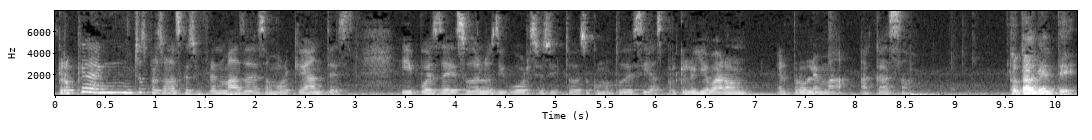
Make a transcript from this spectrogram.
Creo que hay muchas personas que sufren más de desamor que antes. Y pues de eso de los divorcios y todo eso, como tú decías, porque lo llevaron el problema a casa. Totalmente.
